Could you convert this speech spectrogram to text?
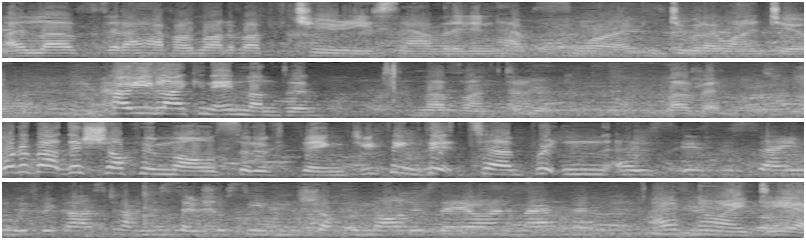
I love that I have a lot of opportunities now that I didn't have before. I can do what I want to do. How are you liking it in London? Love London. Love it. What about the shopping mall sort of thing? Do you think that uh, Britain has, is the same with regards to having a social scene in the shopping mall as they are in America? I have no idea.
